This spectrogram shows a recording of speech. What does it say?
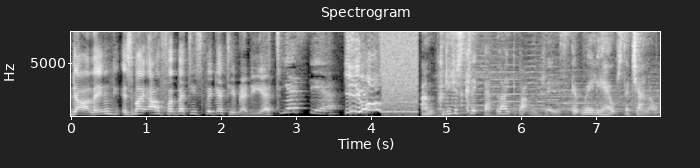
Darling, is my alphabetti spaghetti ready yet? Yes, dear. Yes! Um, could you just click that like button, please? It really helps the channel.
